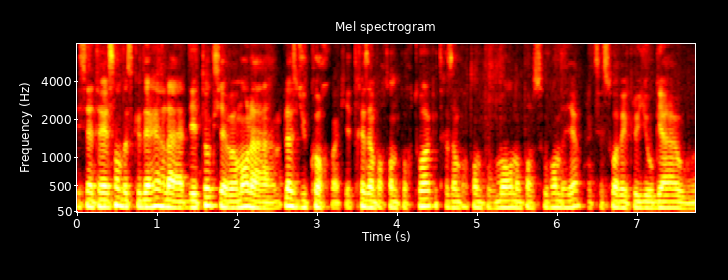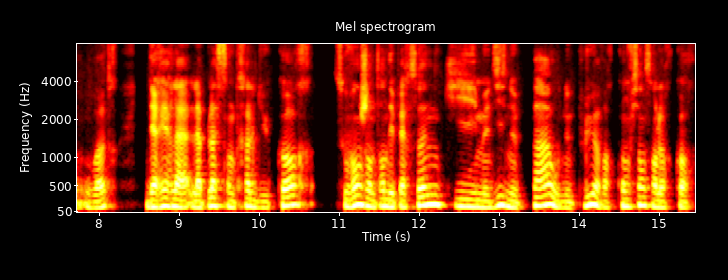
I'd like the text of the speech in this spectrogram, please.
Et c'est intéressant parce que derrière la détox, il y a vraiment la place du corps quoi, qui est très importante pour toi, qui est très importante pour moi. On en parle souvent d'ailleurs, que ce soit avec le yoga ou, ou autre. Derrière la, la place centrale du corps, Souvent, j'entends des personnes qui me disent ne pas ou ne plus avoir confiance en leur corps,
